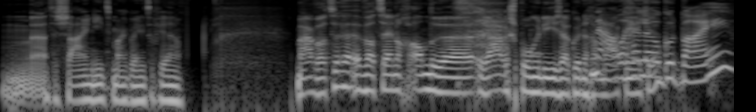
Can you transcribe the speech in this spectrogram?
Nou, het is saai niet, maar ik weet niet of ja. Maar wat, eh, wat zijn nog andere rare sprongen die je zou kunnen gaan nou, maken? denk hello, goodbye.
